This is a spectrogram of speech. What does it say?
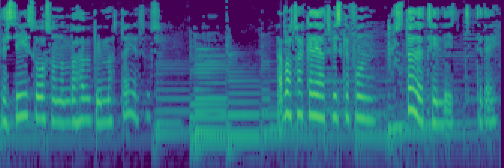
Precis så som de behöver bli mötta, Jesus. Jag bara tackar dig att vi ska få en större tillit till dig.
